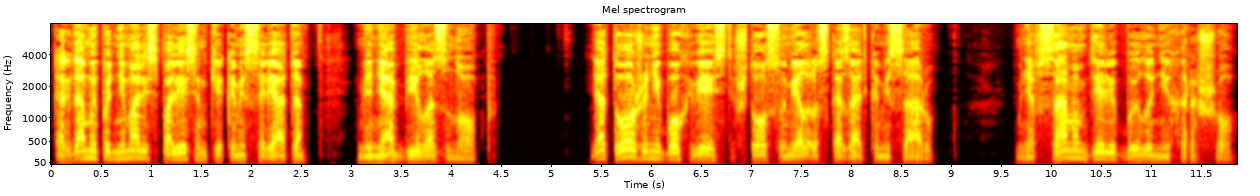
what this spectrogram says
Когда мы поднимались по лесенке комиссариата, меня бил озноб. Я тоже не бог весть, что сумел рассказать комиссару. Мне в самом деле было нехорошо.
